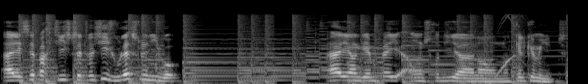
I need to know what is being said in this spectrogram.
Allez, c'est parti. Cette fois-ci, je vous laisse le niveau. Allez, en gameplay, on se redit euh, dans quelques minutes.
